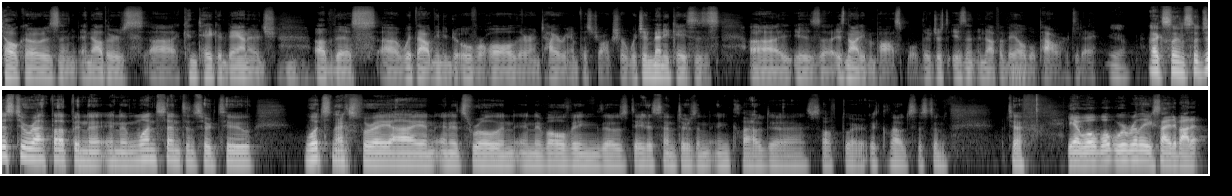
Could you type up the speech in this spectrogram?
telcos and, and others uh, can take advantage of this uh, without needing to overhaul their entire infrastructure, which in many cases uh, is, uh, is not even possible. There just isn't enough available power today. Yeah, excellent. So just to wrap up in a, in a one sentence or two, what's next for AI and, and its role in, in evolving those data centers and, and cloud uh, software, the cloud systems? Jeff. Yeah, well, what we're really excited about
